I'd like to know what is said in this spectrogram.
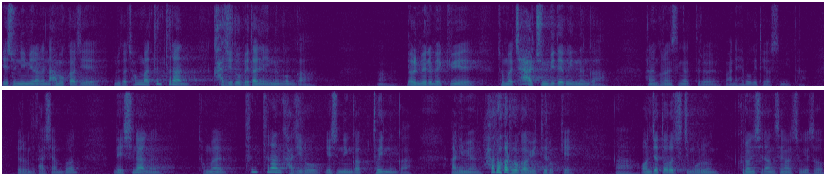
예수님이라는 나뭇가지에 우리가 정말 튼튼한 가지로 매달려 있는 건가? 어, 열매를 맺기 위해 정말 잘 준비되고 있는가? 하는 그런 생각들을 많이 해보게 되었습니다. 여러분들 다시 한번 내 신앙은 정말 튼튼한 가지로 예수님과 붙어 있는가? 아니면 하루하루가 위태롭게 아, 언제 떨어질지 모르는 그런 신앙생활 속에서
